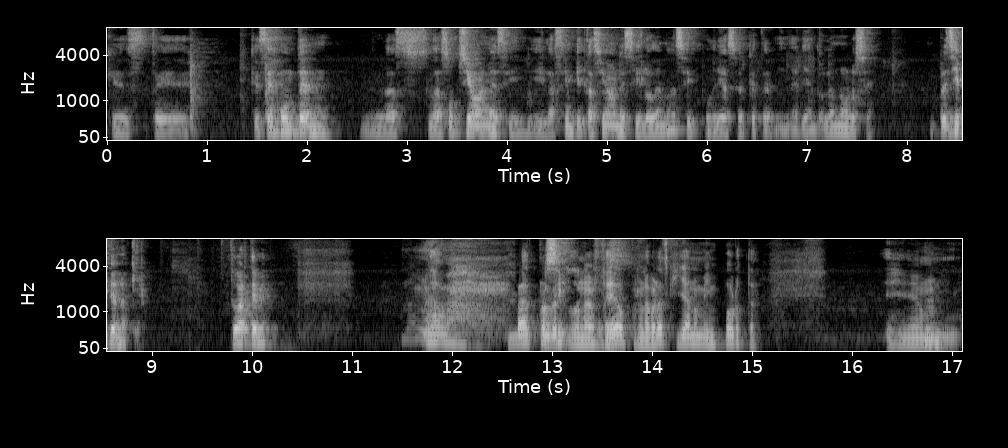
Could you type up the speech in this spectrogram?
este, que se junten las, opciones y, las invitaciones y lo demás y podría ser que termine viéndola, no lo sé. En principio no quiero. ¿Tú, Artemi? va a sonar feo, pero la verdad es que ya no me importa. Em, mm.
